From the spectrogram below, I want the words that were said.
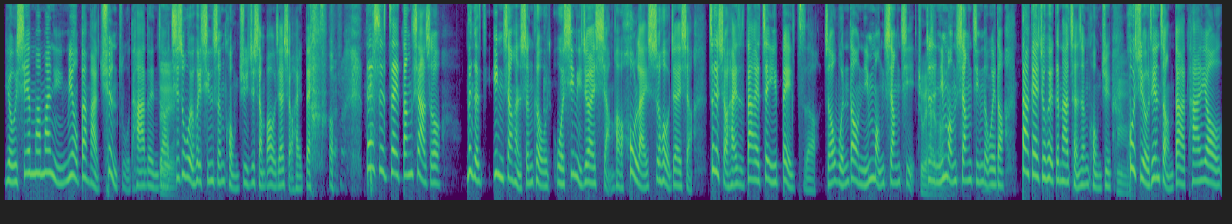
有些妈妈你没有办法劝阻他的，你知道？其实我也会心生恐惧，就想把我家小孩带走。但是在当下的时候。那个印象很深刻，我我心里就在想哈，后来事后我就在想，这个小孩子大概这一辈子啊，只要闻到柠檬香气，就，是柠檬香精的味道，大概就会跟他产生恐惧。嗯、或许有一天长大，他要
